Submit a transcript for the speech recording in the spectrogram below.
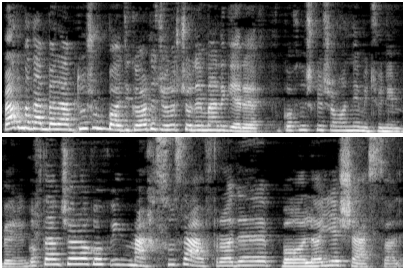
بعد اومدم برم توشون بادیگارد جلوش جلوی من گرفت. گفتش که شما نمی‌تونیم برین. گفتم چرا؟ گفت این مخصوص افراد بالای 60 ساله.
